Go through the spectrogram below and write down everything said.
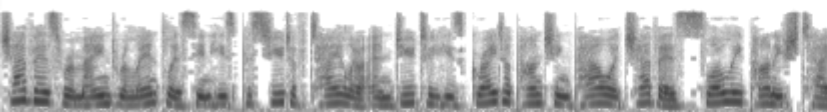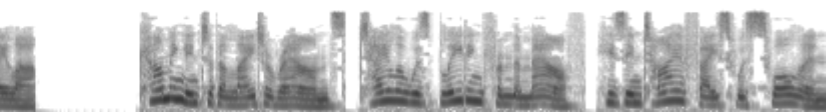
Chavez remained relentless in his pursuit of Taylor and due to his greater punching power Chavez slowly punished Taylor. Coming into the later rounds, Taylor was bleeding from the mouth, his entire face was swollen,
